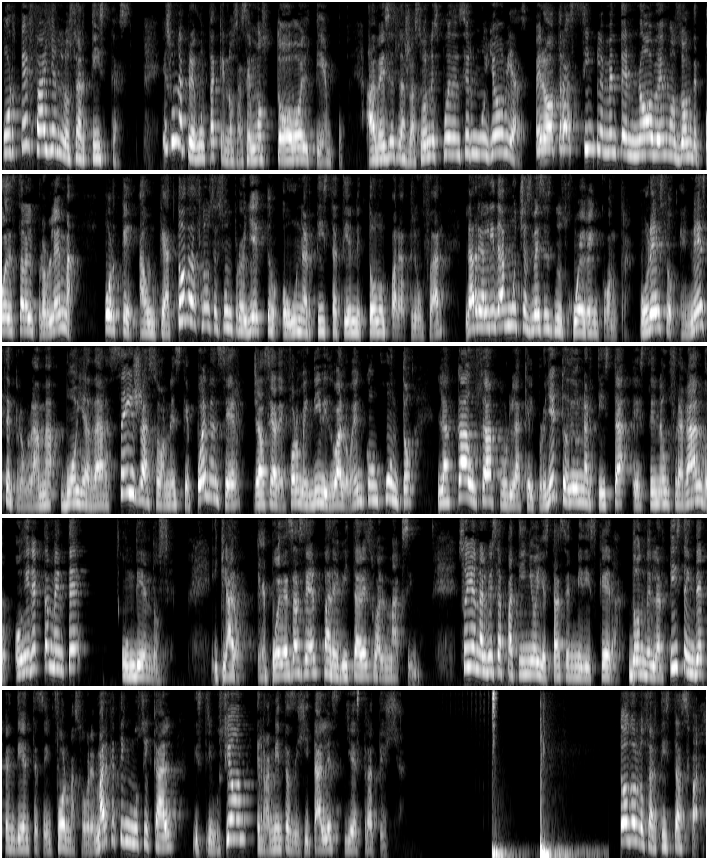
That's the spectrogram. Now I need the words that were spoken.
¿Por qué fallan los artistas? Es una pregunta que nos hacemos todo el tiempo. A veces las razones pueden ser muy obvias, pero otras simplemente no vemos dónde puede estar el problema. Porque aunque a todas luces un proyecto o un artista tiene todo para triunfar, la realidad muchas veces nos juega en contra. Por eso, en este programa voy a dar seis razones que pueden ser, ya sea de forma individual o en conjunto, la causa por la que el proyecto de un artista esté naufragando o directamente hundiéndose. Y claro, ¿qué puedes hacer para evitar eso al máximo? Soy Ana Luisa Patiño y estás en mi disquera, donde el artista independiente se informa sobre marketing musical, distribución, herramientas digitales y estrategia. Todos los artistas fallan,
